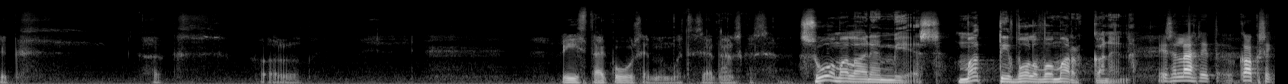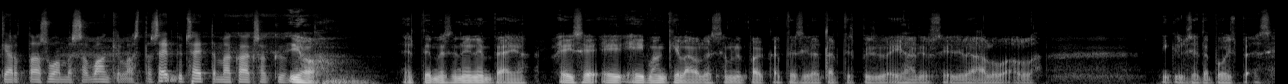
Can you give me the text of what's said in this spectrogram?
yksi, kaksi, kolme. Viisi tai kuusi, en mä muista siellä Tanskassa. Suomalainen mies, Matti Volvo Markkanen. Niin sä lähdit kaksi kertaa Suomessa vankilasta, 77 ja 80. Joo, ettei me sen enempää. Ja ei, se, ei, ei vankila ole sellainen paikka, että siellä tarvitsisi pysyä ihan, jos ei sillä halua olla. Niin kyllä sieltä pois pääsee.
